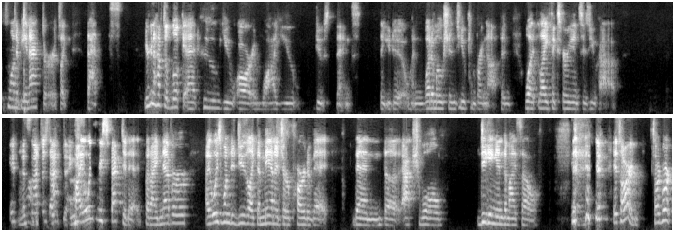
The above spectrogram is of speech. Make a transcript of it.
just want to be an actor. It's like that's you're gonna have to look at who you are and why you do things that you do and what emotions you can bring up and what life experiences you have. It, it's not just acting. I always respected it, but I never I always wanted to do like the manager part of it than the actual digging into myself. Yeah. it's hard. It's hard work.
